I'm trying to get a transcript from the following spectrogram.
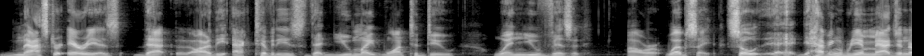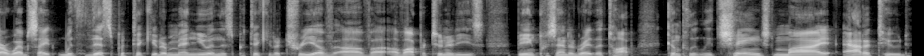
master areas that are the activities that you might want to do when you visit our website. So, uh, having reimagined our website with this particular menu and this particular tree of, of, uh, of opportunities being presented right at the top completely changed my attitude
